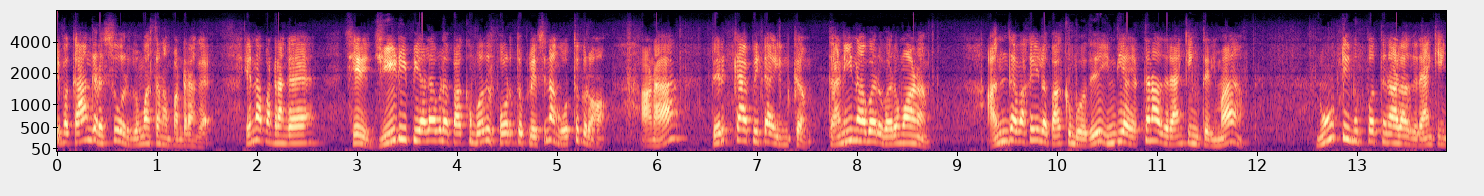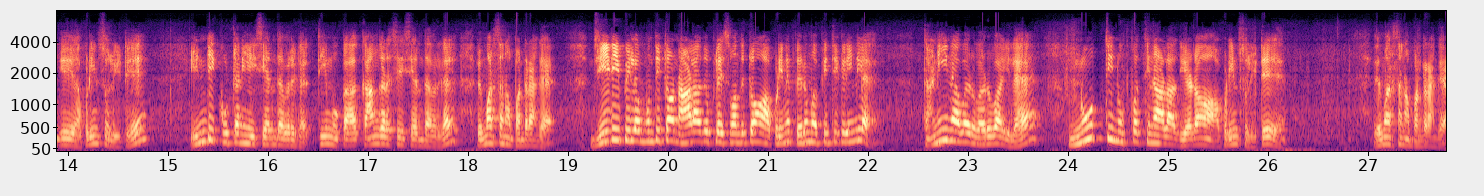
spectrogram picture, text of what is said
இப்போ காங்கிரஸ் ஒரு விமர்சனம் பண்ணுறாங்க என்ன பண்ணுறாங்க சரி ஜிடிபி அளவில் பார்க்கும்போது ஃபோர்த்து பிளேஸ் நாங்கள் ஒத்துக்கிறோம். ஆனால் பெர் கேபிட்டா இன்கம் தனிநபர் வருமானம் அந்த வகையில் பார்க்கும்போது இந்தியா எத்தனாவது ரேங்கிங் தெரியுமா? நூற்றி முப்பத்தி நாலாவது ரேங்கிங்கு அப்படின்னு சொல்லிட்டு இந்தி கூட்டணியை சேர்ந்தவர்கள் திமுக காங்கிரஸை சேர்ந்தவர்கள் விமர்சனம் பண்ணுறாங்க ஜிடிபியில் முந்திட்டோம் நாலாவது பிளேஸ் வந்துட்டோம் அப்படின்னு பெருமை பீத்திக்கிறீங்களே? தனிநபர் வருவாயில் நூற்றி முப்பத்தி நாலாவது இடம் அப்படின்னு சொல்லிட்டு விமர்சனம் பண்ணுறாங்க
